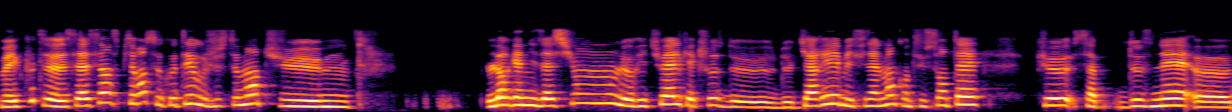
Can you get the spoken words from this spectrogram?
Bah écoute, euh, c'est assez inspirant ce côté où justement tu hum, l'organisation, le rituel, quelque chose de, carré, mais finalement quand tu sentais que ça devenait euh,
